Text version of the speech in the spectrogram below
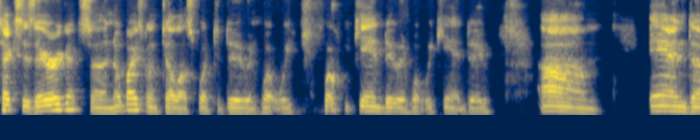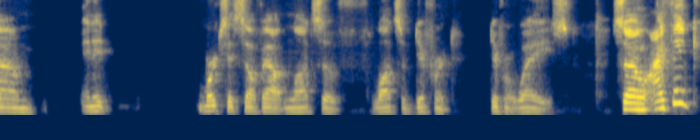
Texas arrogance. Uh, nobody's going to tell us what to do and what we what we can do and what we can't do, um, and um, and it works itself out in lots of lots of different different ways. So I think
